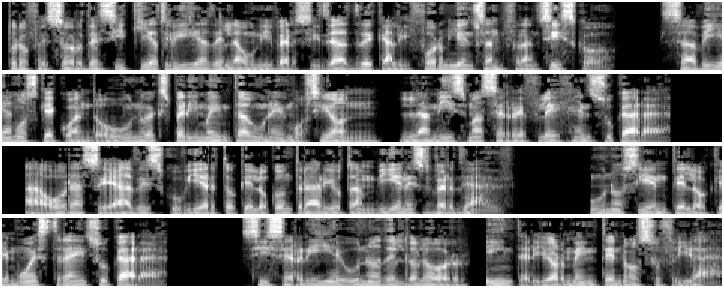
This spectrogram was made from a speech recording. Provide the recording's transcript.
profesor de psiquiatría de la Universidad de California en San Francisco. Sabíamos que cuando uno experimenta una emoción, la misma se refleja en su cara. Ahora se ha descubierto que lo contrario también es verdad. Uno siente lo que muestra en su cara. Si se ríe uno del dolor, interiormente no sufrirá.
